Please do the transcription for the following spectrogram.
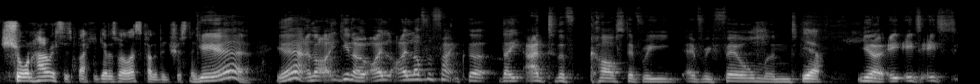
Sean Harris is back again as well. That's kind of interesting. Yeah, yeah, and I, you know, I, I love the fact that they add to the cast every every film, and Yeah. you know, it, it's it's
